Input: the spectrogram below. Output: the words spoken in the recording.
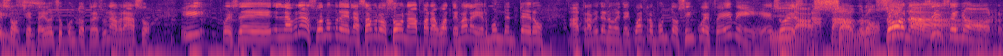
Eso, 88.3. Un abrazo. Y pues eh, el abrazo a nombre de la Sabrosona para Guatemala y el mundo entero a través del 94.5 FM. Eso es La la Sabrosona. Sabrosona. Sí, señor.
